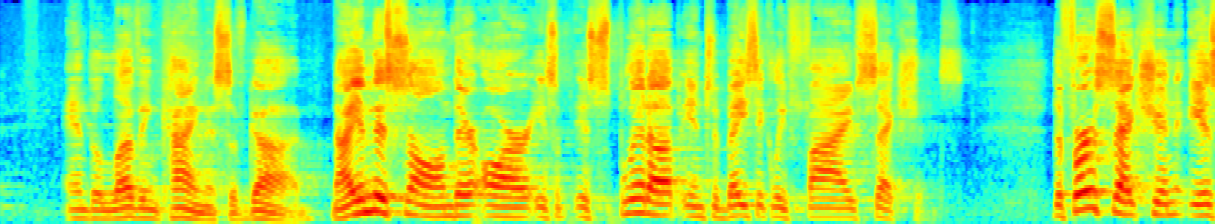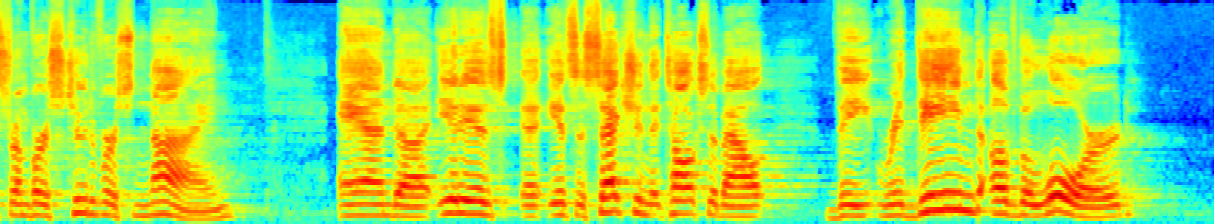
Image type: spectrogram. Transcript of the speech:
and the loving kindness of God. Now, in this psalm, there are is, is split up into basically five sections. The first section is from verse 2 to verse 9, and uh, it is uh, it's a section that talks about the redeemed of the Lord.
